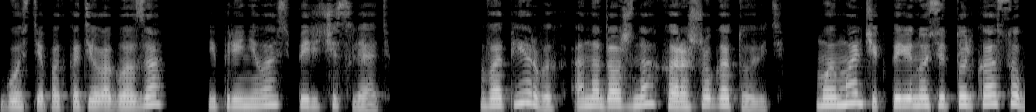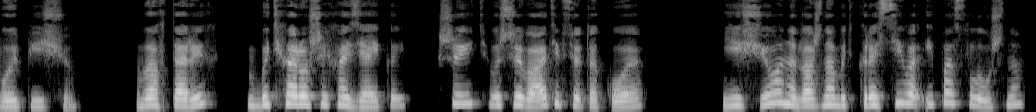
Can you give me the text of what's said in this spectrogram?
Гостья подкатила глаза и принялась перечислять. Во-первых, она должна хорошо готовить. Мой мальчик переносит только особую пищу. Во-вторых, быть хорошей хозяйкой, шить, вышивать и все такое. Еще она должна быть красива и послушна,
